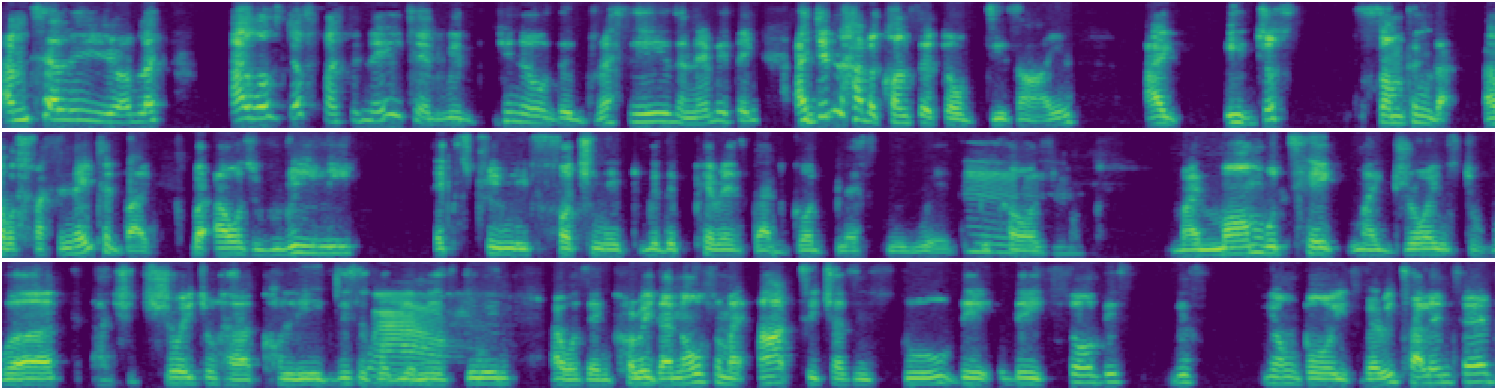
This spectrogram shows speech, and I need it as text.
I'm telling you, I'm like, I was just fascinated with, you know, the dresses and everything. I didn't have a concept of design. I it just something that I was fascinated by, but I was really extremely fortunate with the parents that God blessed me with because mm-hmm. my mom would take my drawings to work and she'd show it to her colleagues. This is wow. what Yemi is doing. I was encouraged, and also my art teachers in school. They they saw this this young boy is very talented,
